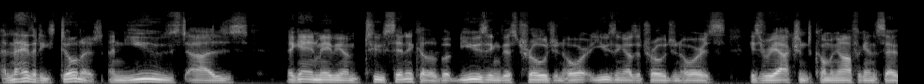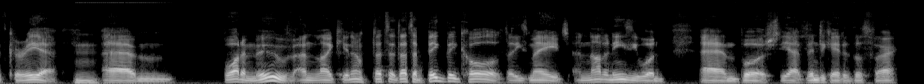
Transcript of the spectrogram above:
And now that he's done it and used as again, maybe I'm too cynical, but using this Trojan horse, using as a Trojan horse his reaction to coming off against South Korea, um, what a move! And like you know, that's a that's a big big call that he's made, and not an easy one. Um, but yeah, vindicated thus far.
